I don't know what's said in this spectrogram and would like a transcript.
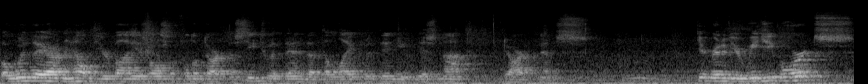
But when they are unhealthy, your body is also full of darkness. See to it then that the light within you is not darkness. Get rid of your Ouija boards.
